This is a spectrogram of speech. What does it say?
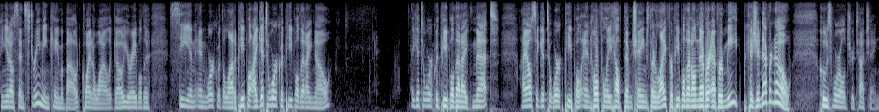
And, you know, since streaming came about quite a while ago, you're able to see and, and work with a lot of people. I get to work with people that I know. I get to work with people that I've met. I also get to work people and hopefully help them change their life for people that I'll never ever meet because you never know whose world you're touching.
